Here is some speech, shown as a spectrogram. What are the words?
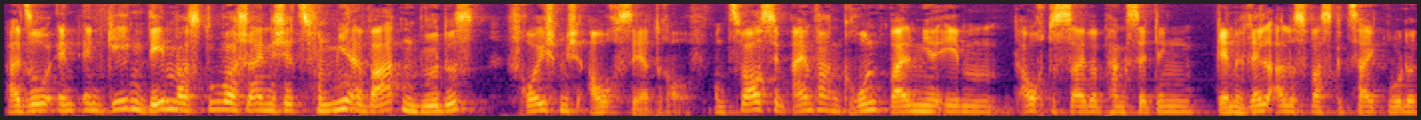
Also ent entgegen dem, was du wahrscheinlich jetzt von mir erwarten würdest, freue ich mich auch sehr drauf. Und zwar aus dem einfachen Grund, weil mir eben auch das Cyberpunk-Setting, generell alles, was gezeigt wurde,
